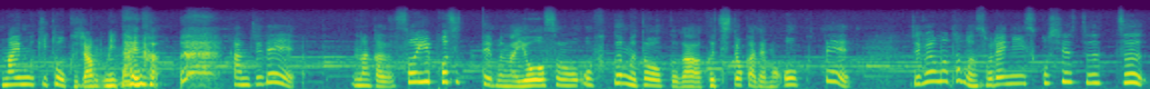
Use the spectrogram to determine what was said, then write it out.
前向きトークじゃんみたいな 感じでなんかそういうポジティブな要素を含むトークが口とかでも多くて自分も多分それに少しずつ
